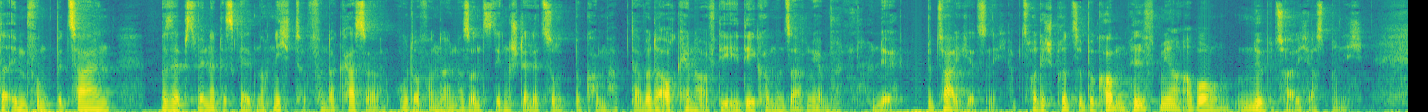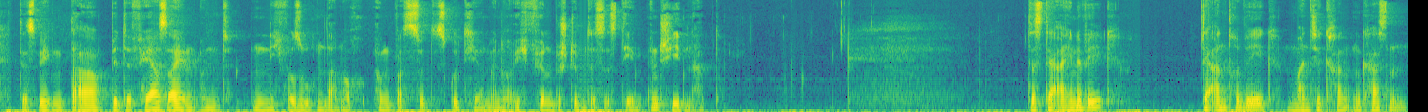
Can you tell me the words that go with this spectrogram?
der Impfung bezahlen, selbst wenn ihr das Geld noch nicht von der Kasse oder von einer sonstigen Stelle zurückbekommen habt. Da würde auch keiner auf die Idee kommen und sagen, ja, nö, bezahle ich jetzt nicht. Ich habe zwar die Spritze bekommen, hilft mir, aber nö, bezahle ich erstmal nicht. Deswegen da bitte fair sein und nicht versuchen, da noch irgendwas zu diskutieren, wenn ihr euch für ein bestimmtes System entschieden habt. Das ist der eine Weg. Der andere Weg, manche Krankenkassen,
